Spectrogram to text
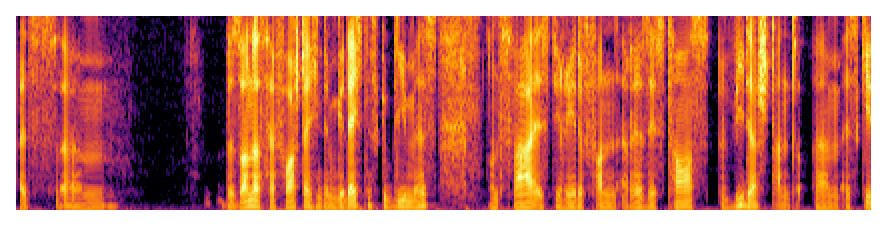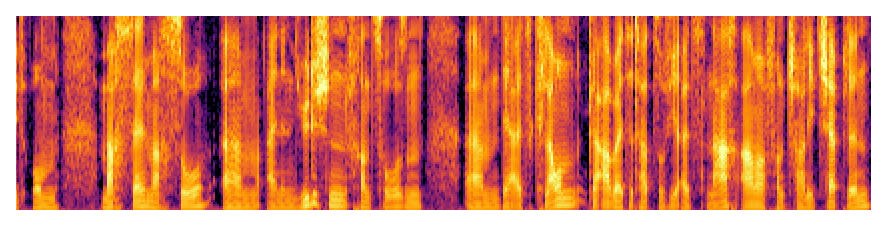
als ähm, besonders hervorstechend im Gedächtnis geblieben ist. Und zwar ist die Rede von Resistance Widerstand. Ähm, es geht um Marcel Marceau, ähm, einen jüdischen Franzosen, ähm, der als Clown gearbeitet hat, sowie als Nachahmer von Charlie Chaplin.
